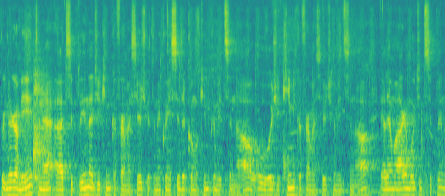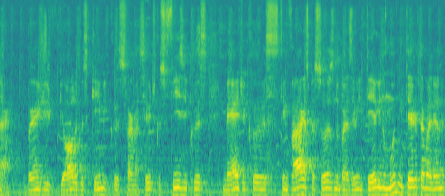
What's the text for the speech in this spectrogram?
Primeiramente, né, a disciplina de Química Farmacêutica, também conhecida como Química Medicinal ou hoje Química Farmacêutica Medicinal, ela é uma área multidisciplinar. Abrange biólogos, químicos, farmacêuticos, físicos, médicos, tem várias pessoas no Brasil inteiro e no mundo inteiro trabalhando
